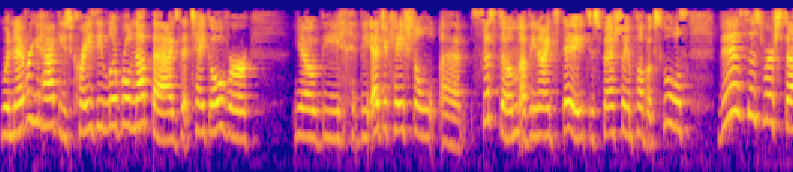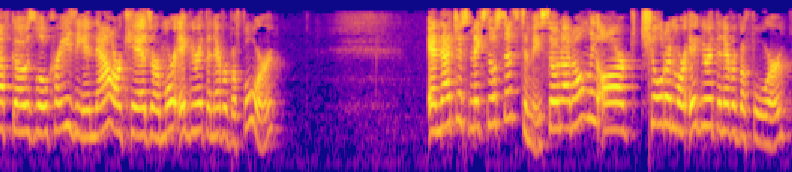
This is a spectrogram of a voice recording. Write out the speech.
Whenever you have these crazy liberal nutbags that take over, you know, the, the educational uh, system of the United States, especially in public schools, this is where stuff goes a little crazy. And now our kids are more ignorant than ever before. And that just makes no sense to me. So not only are children more ignorant than ever before,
